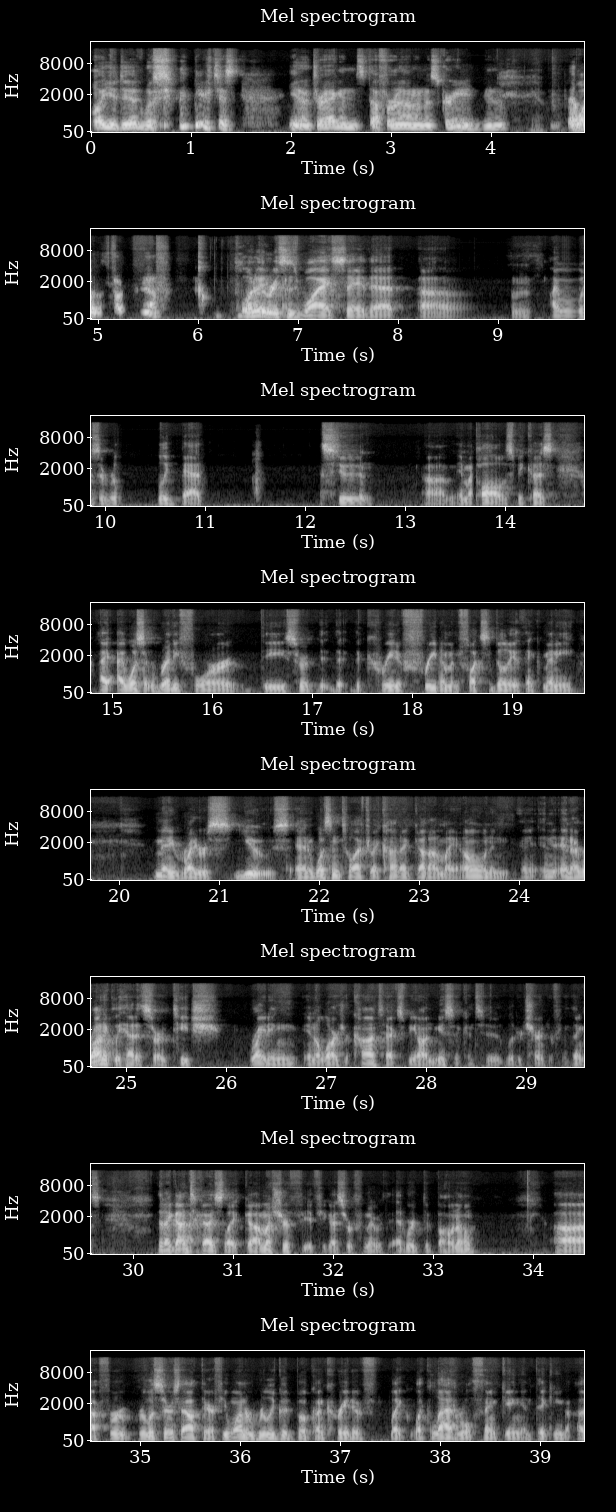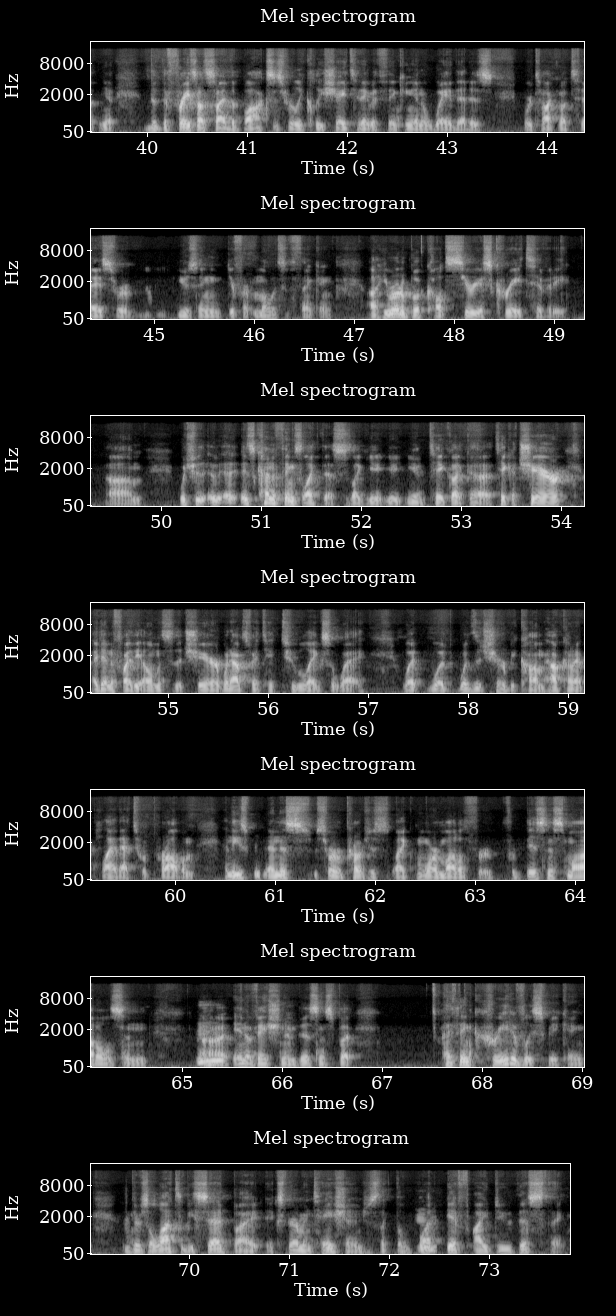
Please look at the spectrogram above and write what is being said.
all you did was you're just, you know, dragging stuff around on a screen. You know, yeah. that well, was enough. One of the reasons why I say that uh, I was a really, really bad student um, in my Paul because I, I, wasn't ready for the sort of the, the, creative freedom and flexibility I think many many writers use. And it wasn't until after I kind of got on my own and, and, and ironically had to sort of teach writing in a larger context beyond music into literature and different things that I got into guys like uh, I'm not sure if, if you guys are familiar with Edward de Bono uh, for, for listeners out there, if you want a really good book on creative, like like lateral thinking and thinking about, you know, the, the phrase outside the box is really cliche today, but thinking in a way that is we're talking about today, sort of using different modes of thinking. Uh, he wrote a book called Serious Creativity. Um, which is kind of things like this. It's like you, you, you, take like a take a chair, identify the elements of the chair. What happens if I take two legs away? What what what does the chair become? How can I apply that to a problem? And these and this sort of approach is like more modeled for for business models and uh, mm-hmm. uh, innovation in business, but. I think creatively speaking, there's a lot to be said by experimentation, just like the what mm-hmm. if I do this thing?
